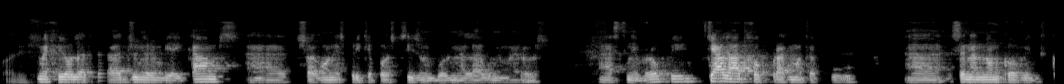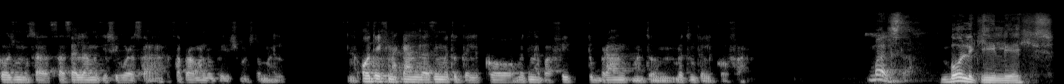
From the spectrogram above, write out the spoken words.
Παρίσι, μέχρι όλα τα Junior NBA Camps, τους αγώνες πριν και post-season μπορούν να λάβουν μέρος στην Ευρώπη και άλλα ad hoc πράγματα που σε έναν non-COVID κόσμο θα, θα θέλαμε και σίγουρα θα, θα πραγματοποιήσουμε στο μέλλον. Ό,τι έχει να κάνει δηλαδή με, το τελικό, με την επαφή του brand με τον, με τον τελικό φαν. Μάλιστα. Μπόλικη ύλη έχεις.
